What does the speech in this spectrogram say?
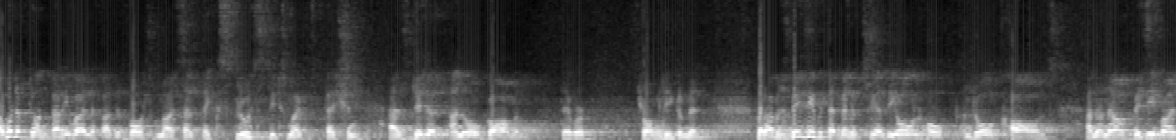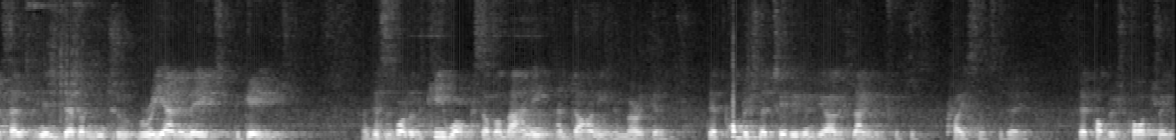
I would have done very well if I had devoted myself exclusively to my profession as Dillon and O'Gorman. They were strong legal men. But I was busy with the military and the old hope and old cause, and I now busy myself in endeavouring to reanimate the Gaelic. And this is one of the key works of O'Mahony and Doheny in America. They published material in the Irish language, which is priceless today. They published poetry,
